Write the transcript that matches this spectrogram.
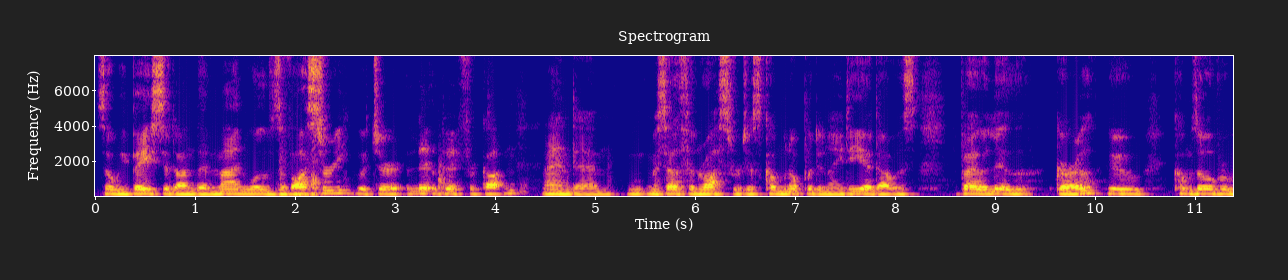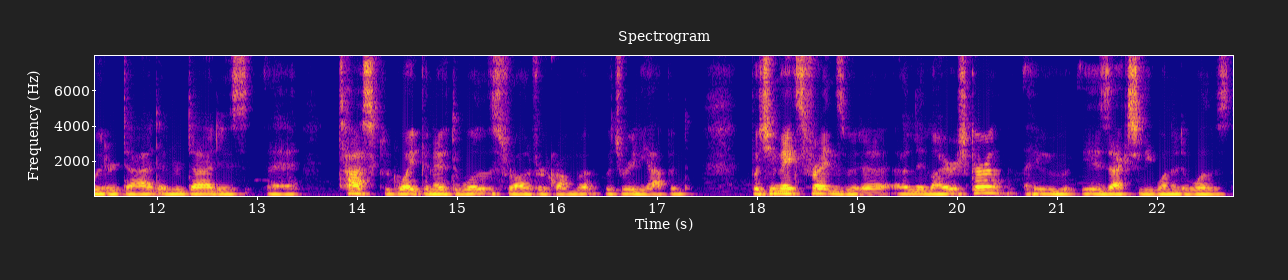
So we based it on the man wolves of Ossory, which are a little bit forgotten. And um, myself and Ross were just coming up with an idea that was about a little girl who comes over with her dad, and her dad is. Uh, tasked with wiping out the wolves for Oliver Cromwell, which really happened. But she makes friends with a, a little Irish girl who is actually one of the wolves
